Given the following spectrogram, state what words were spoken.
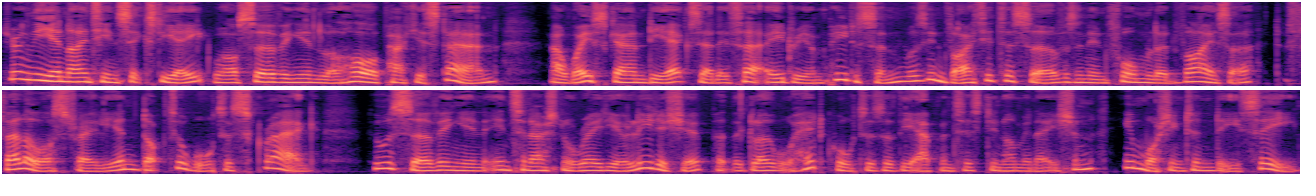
During the year 1968, while serving in Lahore, Pakistan, our Wavescan DX editor Adrian Peterson was invited to serve as an informal advisor to fellow Australian Dr. Walter Scragg, who was serving in international radio leadership at the global headquarters of the Adventist denomination in Washington, D.C.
